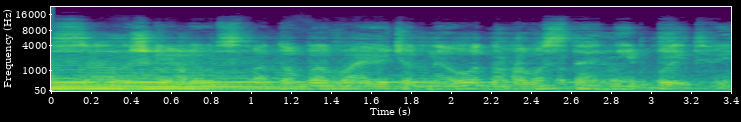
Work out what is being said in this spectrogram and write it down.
Залишки людства добивають одне одного в останній битві.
